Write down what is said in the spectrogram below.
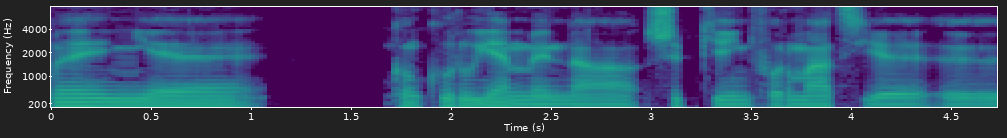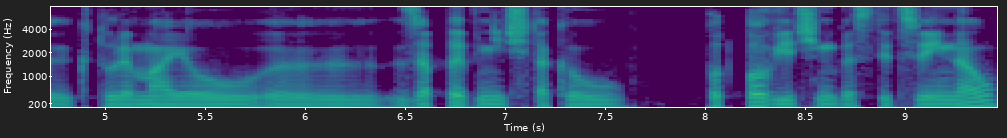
My nie konkurujemy na szybkie informacje, e, które mają e, zapewnić taką podpowiedź inwestycyjną.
